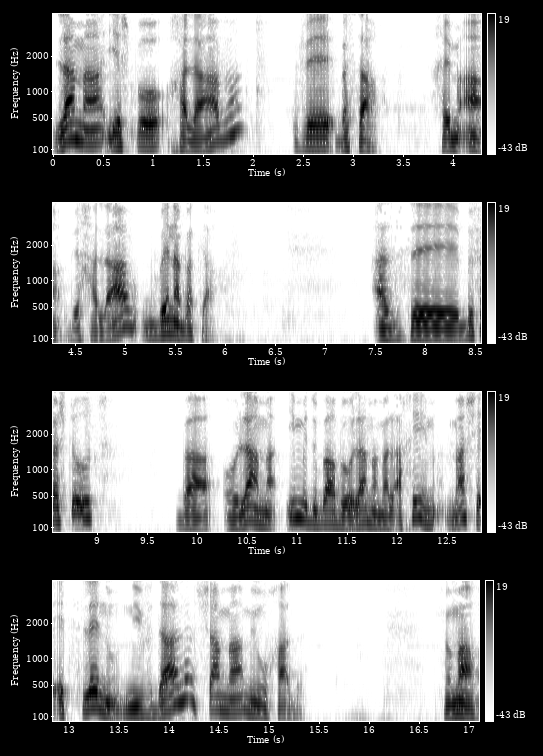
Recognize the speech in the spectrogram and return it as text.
למה יש פה חלב ובשר? חמאה וחלב ובן הבקר. אז uh, בפשטות, בעולם, אם מדובר בעולם המלאכים, מה שאצלנו נבדל, שמה מאוחד. כלומר,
